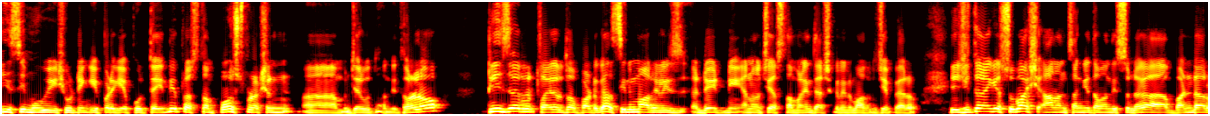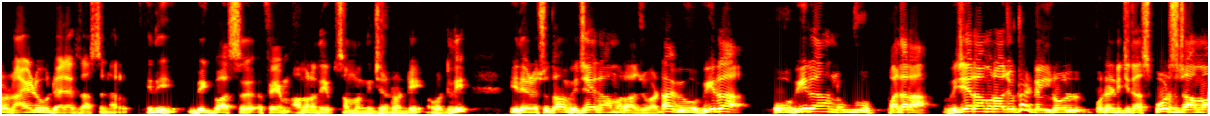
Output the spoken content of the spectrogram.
ఈసీ మూవీ షూటింగ్ ఇప్పటికే పూర్తయింది. ప్రస్తుతం పోస్ట్ ప్రొడక్షన్ జరుగుతోంది. త్వరలో టీజర్ ట్రైలర్తో పాటుగా సినిమా రిలీజ్ డేట్ని అనౌన్స్ చేస్తామని దర్శక నిర్మాతలు చెప్పారు. ఈ చిత్రానికి సుభాష్ ఆనంద్ సంగీతం అందిస్తుండగా బండారు నాయుడు డైలాగ్స్ రాస్తున్నారు. ఇది బిగ్ బాస్ ఫేమ్ అమరదీప్ సంబంధించినటువంటి ఒకటిది. ఇదేంటో చూద్దాం. విజయ రామరాజు అట వీర ఓ వీర నువ్వు పదరా? విజయరామరాజు టైటిల్ రోల్ నటించిన స్పోర్ట్స్ డ్రామా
